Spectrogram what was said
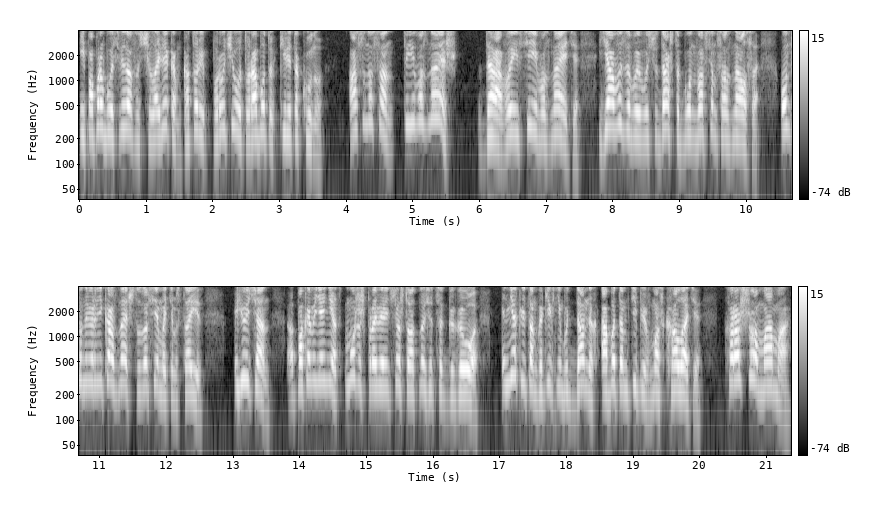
и попробую связаться с человеком, который поручил эту работу Кирита Куну». «Асуна-сан, ты его знаешь?» «Да, вы все его знаете. Я вызову его сюда, чтобы он во всем сознался. Он-то наверняка знает, что за всем этим стоит. Юйтян, а пока меня нет, можешь проверить все, что относится к ГГО? Нет ли там каких-нибудь данных об этом типе в маск-халате? Хорошо, мама.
